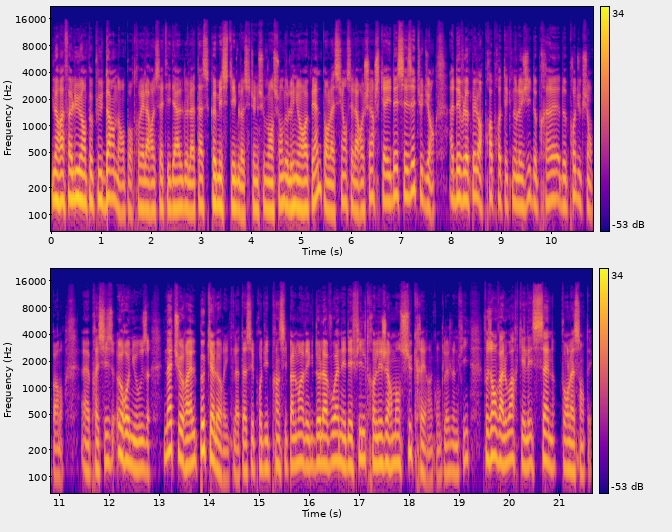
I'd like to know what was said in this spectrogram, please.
Il aura fallu un peu plus d'un an pour trouver la recette idéale de la tasse comestible. C'est une subvention de l'Union européenne pour la science et la recherche qui a aidé ses étudiants à développer leur propre technologie de, de production, pardon, euh, précise Euronews. Naturelle, peu calorique. La tasse est produite principalement avec de l'avoine et des filtres légèrement sucrés, raconte la jeune fille, faisant valoir qu'elle est saine pour la santé.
